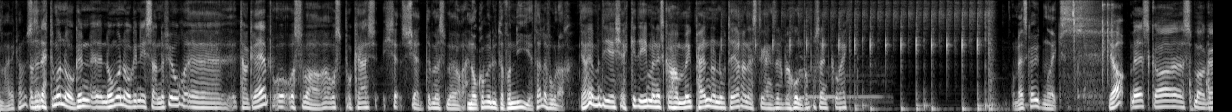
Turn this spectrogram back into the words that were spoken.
Nei, det kan du si. Altså, må noen, eh, nå må noen i Sandefjord eh, ta grep og, og svare oss på hva skjedde med smøret. Nå kommer du til å få nye telefoner. Ja, ja, men de er kjekke de, men jeg skal ha med meg penn og notere neste gang, så det blir 100% korrekt. Og vi skal utenriks Ja, vi skal smake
